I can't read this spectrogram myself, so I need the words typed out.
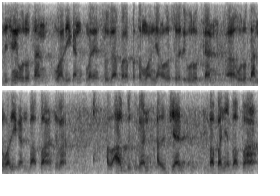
di sini urutan wali kan kemarin sudah pada pertemuan yang lalu sudah diurutkan uh, urutan wali kan bapak siapa? Al-ab itu kan al-jad bapaknya bapak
